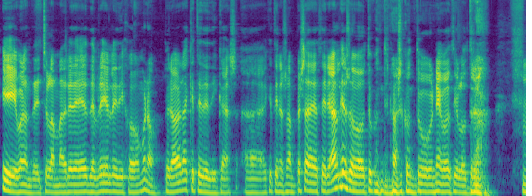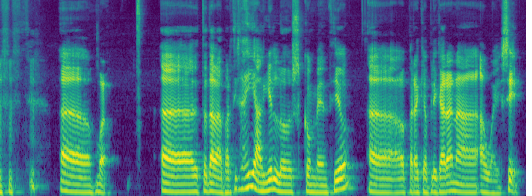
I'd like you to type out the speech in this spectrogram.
Y bueno, de hecho la madre de, de Bray le dijo, bueno, pero ahora ¿qué te dedicas? ¿A ¿Que tienes una empresa de cereales o tú continúas con tu negocio el otro? Ah, bueno, ah, total, a partir de ahí alguien los convenció ah, para que aplicaran a, a YC.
